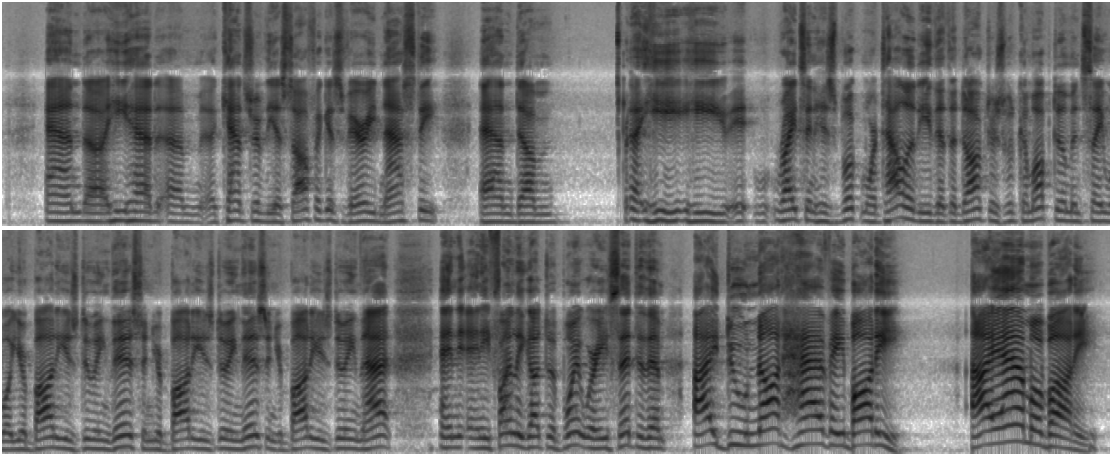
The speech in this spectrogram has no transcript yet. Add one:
And uh, he had um, cancer of the esophagus, very nasty. And um, uh, he, he writes in his book, Mortality, that the doctors would come up to him and say, Well, your body is doing this, and your body is doing this, and your body is doing that. And, and he finally got to a point where he said to them, I do not have a body, I am a body.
